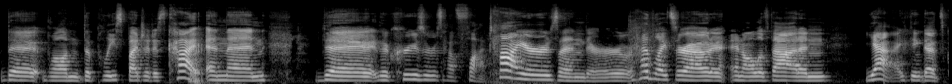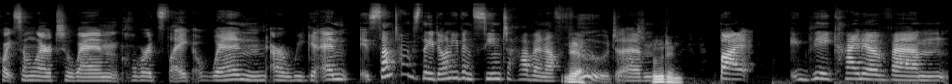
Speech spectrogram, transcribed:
the well the police budget is cut and then the the cruisers have flat tires and their headlights are out and, and all of that and yeah I think that's quite similar to when Colbert's like when are we going and sometimes they don't even seem to have enough Yeah. food um, Food and but they kind of um,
